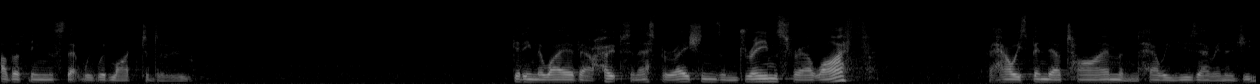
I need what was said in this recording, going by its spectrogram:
other things that we would like to do, getting in the way of our hopes and aspirations and dreams for our life, for how we spend our time and how we use our energy.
